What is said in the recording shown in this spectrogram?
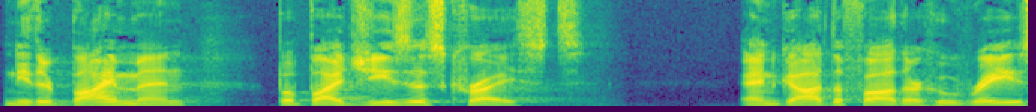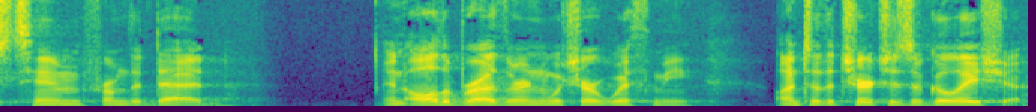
neither by men, but by Jesus Christ and God the Father, who raised him from the dead, and all the brethren which are with me, unto the churches of Galatia.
